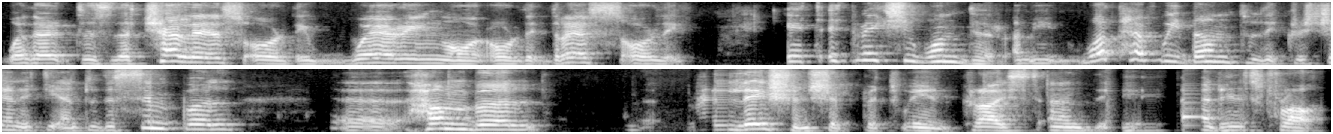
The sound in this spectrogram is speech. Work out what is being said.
whether it is the chalice or the wearing or, or the dress or the it, it makes you wonder. I mean, what have we done to the Christianity and to the simple, uh, humble relationship between Christ and, the, and his flock?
